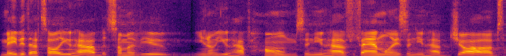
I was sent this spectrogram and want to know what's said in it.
maybe that's all you have, but some of you, you know, you have homes and you have families and you have jobs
